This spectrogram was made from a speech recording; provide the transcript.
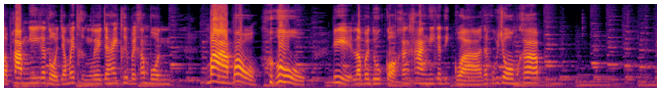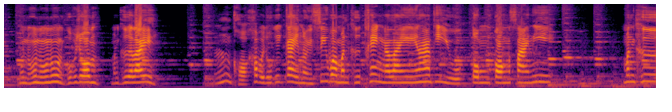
สภาพงี้กระโดดยังไม่ถึงเลยจะให้ขึ้นไปข้างบน บ้าเป้าโอ้โหนี่เราไปดูเกาะข้างๆนี้กันดีกว่านะคุณผู้ชมครับนู่นนู่นนู่นนู่นคุณผู้ชมมันคืออะไรอขอเข้าไปดูใกล้ๆหน่อยซิว่ามันคือแท่งอะไรนะที่อยู่ตรงกองทรายนี่ มันคือ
